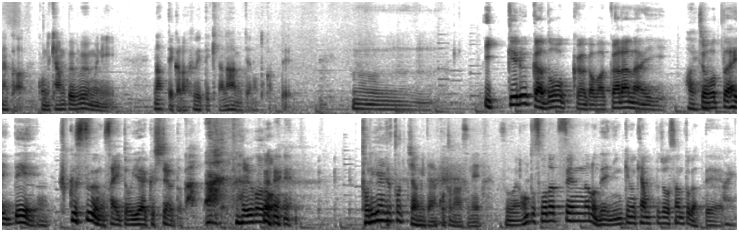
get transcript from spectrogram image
なんかこのキャンプブームになってから増えてきたなみたいなのとかってうーん。行けるかどうかがわからないはいはい。状態で複数のサイトを予約しちゃうとか、あなるほど。とりあえず取っちゃうみたいなことなんですね。そう本当争奪戦なので人気のキャンプ場さんとかって、はい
